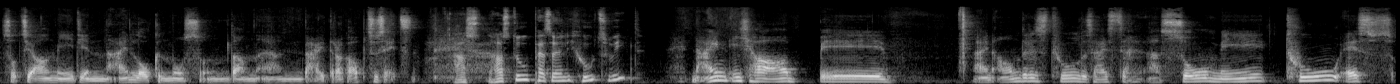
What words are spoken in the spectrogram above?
sozialen Medien einloggen muss, um dann einen Beitrag abzusetzen. Hast, hast du persönlich Hootsuite? Nein, ich habe ein anderes Tool, das heißt someto, S-O-M-E-T-O.de.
